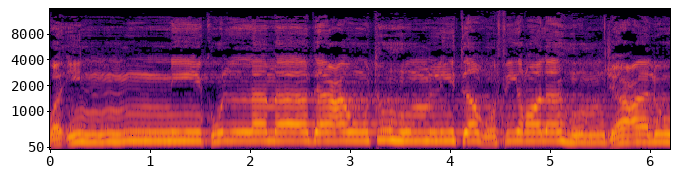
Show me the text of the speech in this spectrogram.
واني كلما دعوتهم لتغفر لهم جعلوا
